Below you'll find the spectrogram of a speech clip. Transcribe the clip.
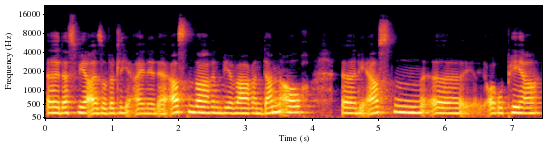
äh, dass wir also wirklich eine der ersten waren. Wir waren dann auch äh, die ersten äh, Europäer,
